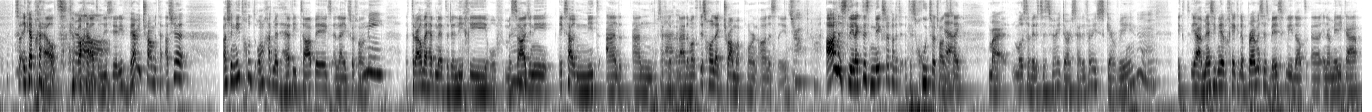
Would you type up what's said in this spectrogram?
so ik heb gehuild. Ik heb al Oh. gehuild om die serie. Very traumatized. Als je als je niet goed omgaat met heavy topics en like soort van Me. trauma hebt met religie of misogyny, ik zou het niet aan, aan hoe zeg je dat Raden. want het is gewoon like trauma porn, honestly. Honestly, like, het is niks soort van, het is goed soort van, het is like, maar most of it is just very dark sided, very scary. Hmm. Ik, ja, mensen die nu hebben gekeken, de premise is basically dat eh, in Amerika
